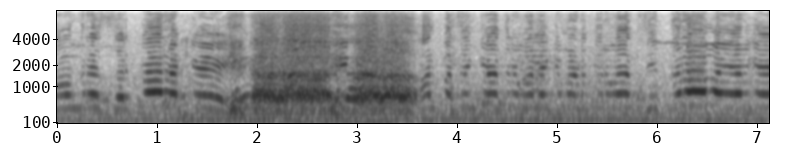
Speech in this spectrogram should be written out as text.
ಕಾಂಗ್ರೆಸ್ ಸರ್ಕಾರಕ್ಕೆ, ಅಲ್ಪಸಂಖ್ಯಾತರ ಓಲೈಕೆ ಮಾಡುತ್ತಿರುವ ಸಿದ್ದರಾಮಯ್ಯರಿಗೆ,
